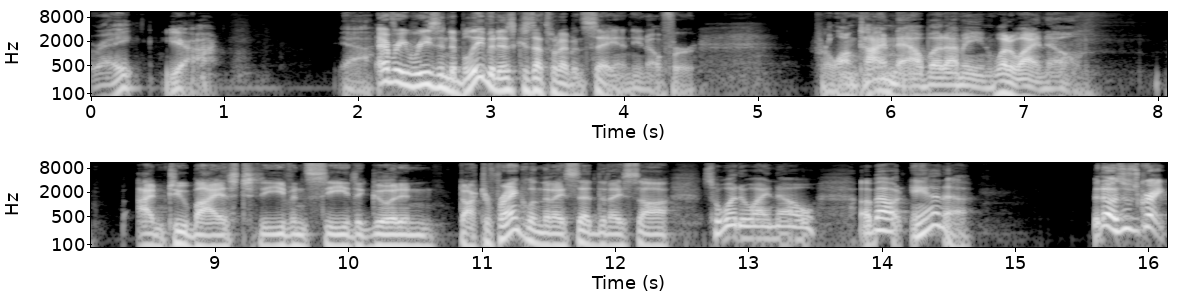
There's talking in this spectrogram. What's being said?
right? yeah. Yeah. Every reason to believe it is because that's what I've been saying, you know, for for a long time now. But I mean, what do I know? I'm too biased to even see the good in Dr. Franklin that I said that I saw. So what do I know about Anna? But no, this was great.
